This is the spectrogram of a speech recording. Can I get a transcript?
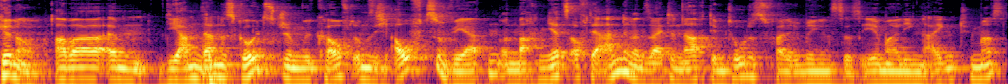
Genau, aber ähm, die haben dann das Gold's Gym gekauft, um sich aufzuwerten und machen jetzt auf der anderen Seite, nach dem Todesfall übrigens des ehemaligen Eigentümers,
